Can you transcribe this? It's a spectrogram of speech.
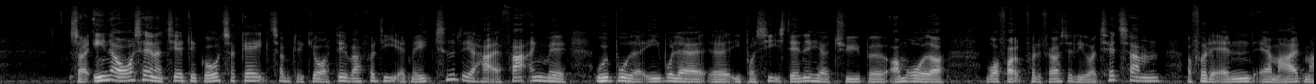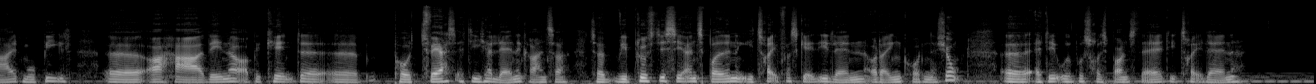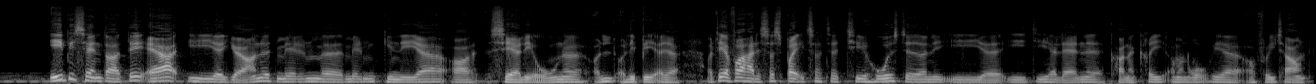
Så en af årsagerne til, at det er gået så galt, som det gjorde, det var fordi, at man ikke tidligere har erfaring med udbrud af Ebola øh, i præcis denne her type områder, hvor folk for det første lever tæt sammen, og for det andet er meget, meget mobil øh, og har venner og bekendte øh, på tværs af de her landegrænser. Så vi pludselig ser en spredning i tre forskellige lande, og der er ingen koordination øh, af det udbrudsrespons, der er i de tre lande. Epicenteret, det er i øh, hjørnet mellem, øh, mellem Guinea og Sierra Leone og, og Liberia. Og derfor har det så spredt sig til, til hovedstederne i, øh, i de her lande, Conakry og Monrovia og Freetown.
